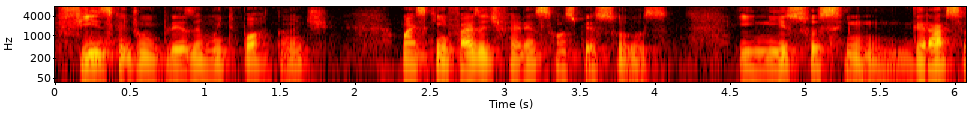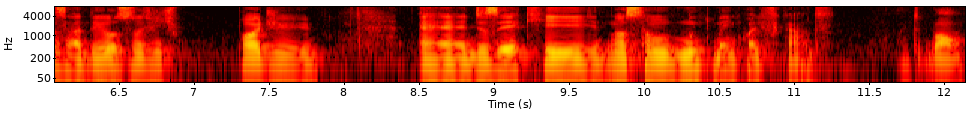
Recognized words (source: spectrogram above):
física de uma empresa é muito importante, mas quem faz a diferença são as pessoas. E nisso, assim, graças a Deus, a gente pode é, dizer que nós estamos muito bem qualificados. Muito bom.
